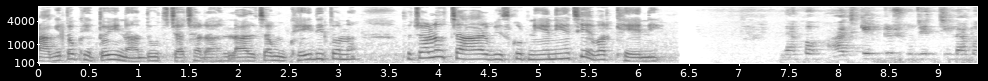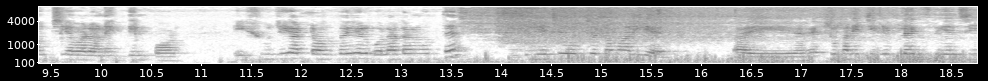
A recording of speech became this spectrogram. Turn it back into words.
আগে তো খেতই না দুধ চা ছাড়া। লাল চা মুখেই দিত না। তো চলো চা আর বিস্কুট নিয়ে নিয়েছি, এবার খেয়ে নিই দেখো, আজকে একটু সুজির চিলা করছি আবার অনেক দিন পর। এই সুজি আর টক দইয়ের গোলাটার মধ্যে দিয়েছি হচ্ছে তোমার ইয়ে এই একটুখানি চিলি ফ্লেক্স দিয়েছি,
